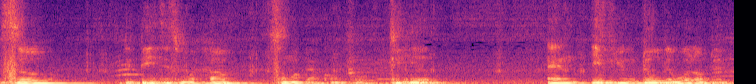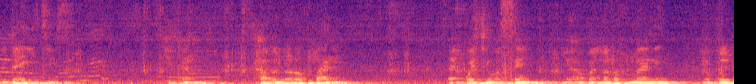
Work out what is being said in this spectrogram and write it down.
So help some of their control to heal. And if you do the will of the, the deities, you can have a lot of money. Like what you were saying, you have a lot of money, you build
